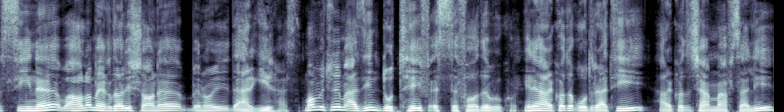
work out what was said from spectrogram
سینه و حالا مقداری شانه به نوعی درگیر هست. ما می‌تونیم از این دو طیف استفاده بکنیم. یعنی حرکات قدرتی حرکات چند مفصلی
